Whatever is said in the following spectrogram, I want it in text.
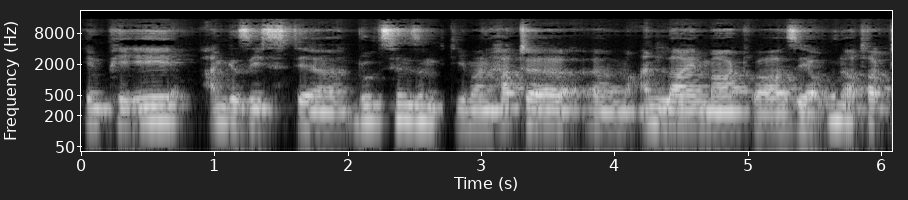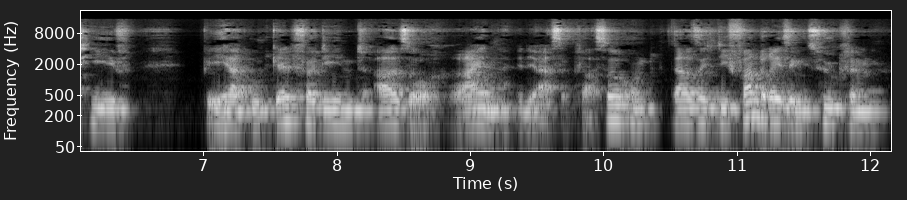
in PE angesichts der Nullzinsen, die man hatte. Ähm, Anleihenmarkt war sehr unattraktiv. PE hat gut Geld verdient, also rein in die erste Klasse. Und da sich die Fundraising-Zyklen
